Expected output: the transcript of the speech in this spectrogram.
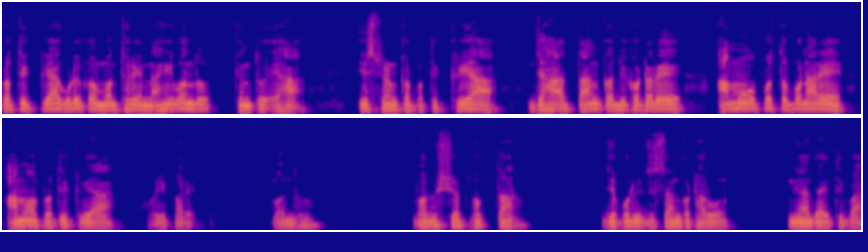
ପ୍ରତିକ୍ରିୟା ଗୁଡ଼ିକ ମଧ୍ୟରେ ନାହିଁ ବନ୍ଧୁ କିନ୍ତୁ ଏହା ଈଶ୍ୱରଙ୍କ ପ୍ରତିକ୍ରିୟା ଯାହା ତାଙ୍କ ନିକଟରେ ଆମ ଉପସ୍ଥାପନାରେ ଆମ ପ୍ରତିକ୍ରିୟା ହୋଇପାରେ। ବନ୍ଧୁ ଭବିଷ୍ୟତ ଭକ୍ତା ଯେପରି ଯୀଶାଙ୍କ ଠାରୁ ନିଆଯାଇଥିବା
